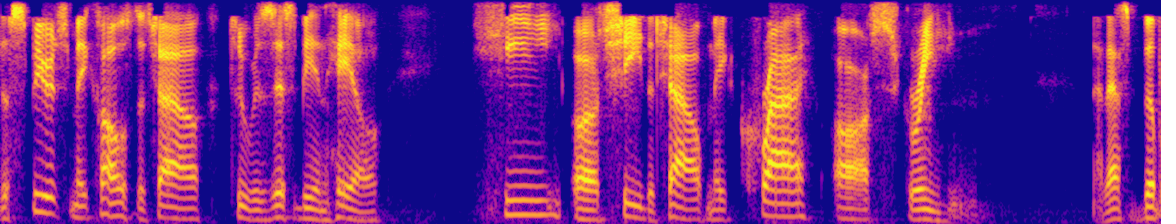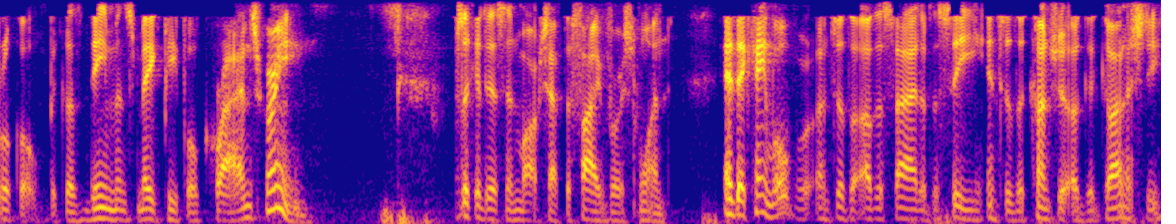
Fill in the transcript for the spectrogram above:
The spirits may cause the child to resist being held. He or she, the child, may cry or scream. Now that's biblical because demons make people cry and scream. Look at this in Mark chapter 5 verse 1. And they came over unto the other side of the sea into the country of Gergesenes.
